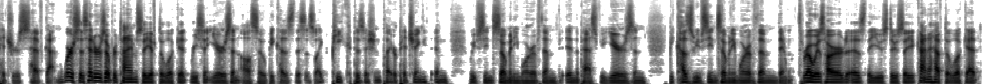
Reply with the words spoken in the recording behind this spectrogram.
pitchers have gotten worse as hitters over time. So you have to look at recent years and also because this is like peak position player pitching. And we've seen so many more of them in the past few years. And because we've seen so many more of them, they don't throw as hard as they used to. So you kind of have to look at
